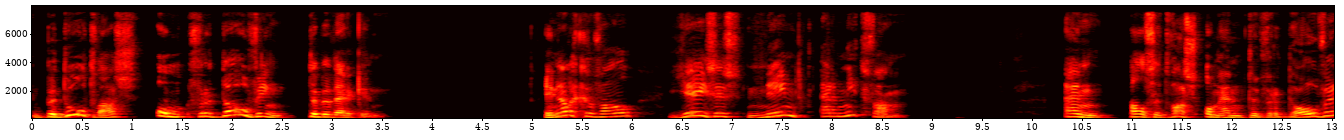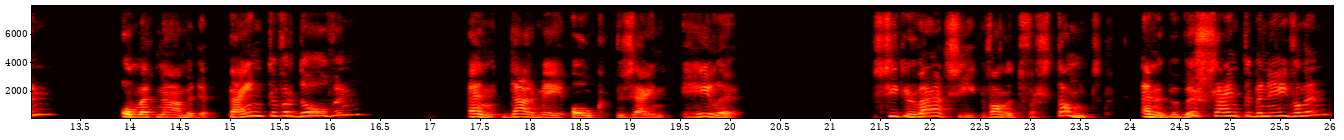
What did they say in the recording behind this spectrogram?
bedoeld was om verdoving te bewerken. In elk geval, Jezus neemt er niet van. En als het was om hem te verdoven, om met name de pijn te verdoven, en daarmee ook zijn hele situatie van het verstand en het bewustzijn te benevelen,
